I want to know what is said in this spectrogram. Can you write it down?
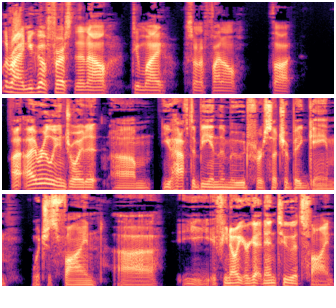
Ryan, you go first, and then I'll do my sort of final thought. I, I really enjoyed it. Um, you have to be in the mood for such a big game, which is fine. Uh, if you know what you're getting into, it's fine.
